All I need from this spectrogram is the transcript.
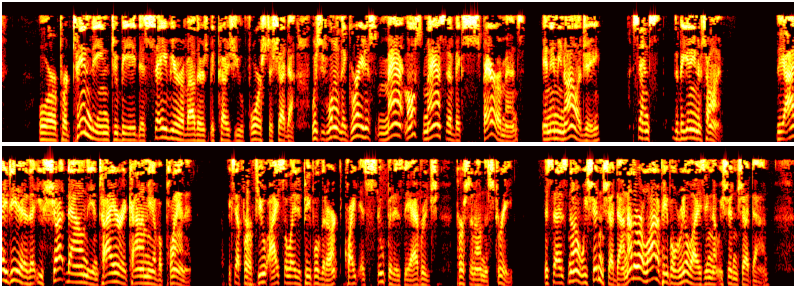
or pretending to be the savior of others because you forced a shutdown, which is one of the greatest, ma- most massive experiments in immunology since the beginning of time. The idea that you shut down the entire economy of a planet, except for a few isolated people that aren't quite as stupid as the average person on the street. It says, no, we shouldn't shut down. Now there are a lot of people realizing that we shouldn't shut down.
